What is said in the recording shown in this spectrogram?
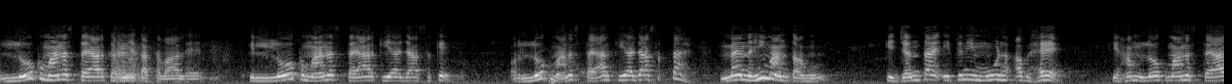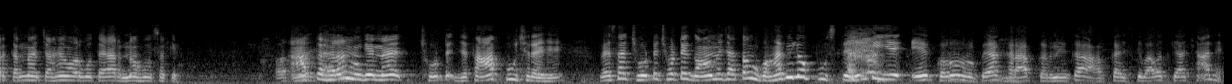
लोकमानस तैयार करने का सवाल है कि लोकमानस तैयार किया जा सके। और लोकमानस तैयार किया जा सकता है। मैं नहीं मानता हूँ कि जनता इतनी मूढ़ अब है कि हम लोकमानस तैयार करना चाहें और वो तैयार न हो सके। और आप तो हैरान होंगे मैं छोटे जैसा आप पूछ रहे हैं वैसा छोटे छोटे गाँव में जाता हूँ वहाँ भी लोग पूछते हैं कि ये एक करोड़ रुपया खराब करने का आपका इसके बाबत क्या ख्याल है?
